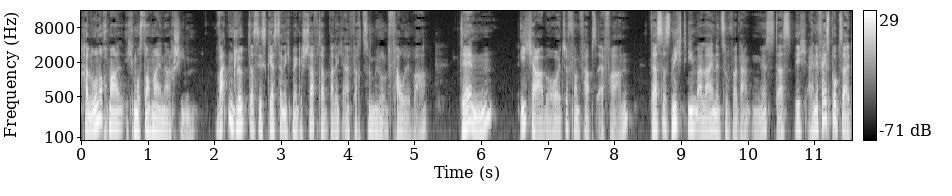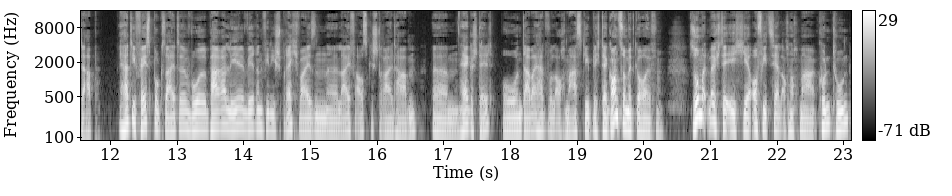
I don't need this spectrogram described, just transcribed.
Hallo nochmal, ich muss nochmal nachschieben. Was ein Glück, dass ich es gestern nicht mehr geschafft habe, weil ich einfach zu müde und faul war. Denn ich habe heute von Fabs erfahren, dass es nicht ihm alleine zu verdanken ist, dass ich eine Facebook-Seite habe. Er hat die Facebook-Seite wohl parallel, während wir die Sprechweisen äh, live ausgestrahlt haben, ähm, hergestellt. Und dabei hat wohl auch maßgeblich der Gonzo mitgeholfen. Somit möchte ich hier offiziell auch nochmal kundtun.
